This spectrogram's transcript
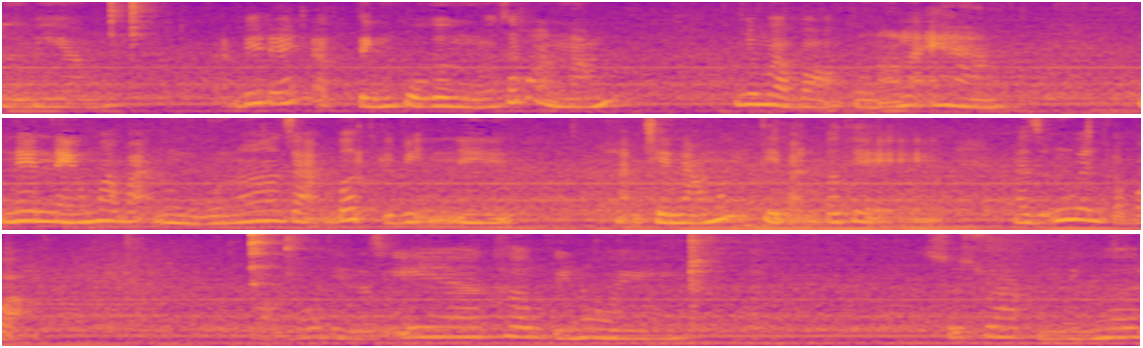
bởi vì à, bạn biết đấy đặc tính của gừng nó rất là nóng nhưng mà vỏ của nó lại hàn. Nên nếu mà bạn muốn à, giảm bớt cái vị này hạn chế nóng ấy, thì bạn có thể là giữ nguyên cả vỏ. Vỏ thì nó sẽ thơm cái nồi sốt xoa của mình hơn.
